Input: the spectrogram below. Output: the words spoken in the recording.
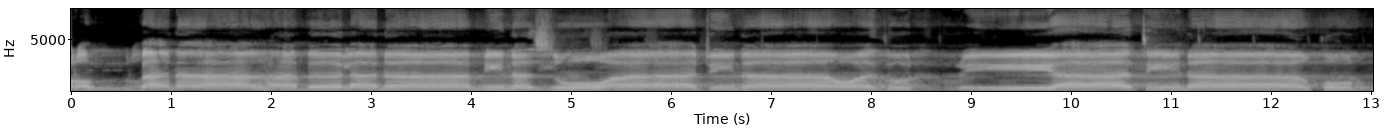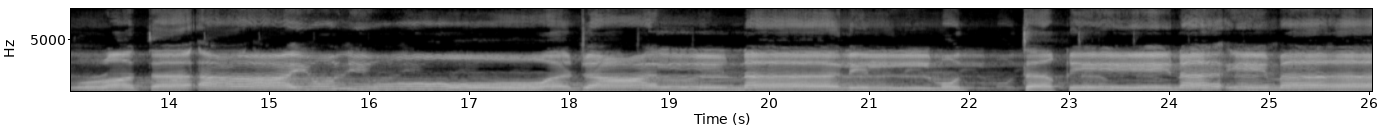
ربنا هب لنا من أزواجنا وذرياتنا قرة أعين واجعلنا للمتقين إماما.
